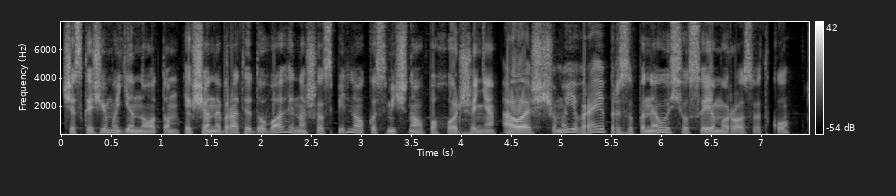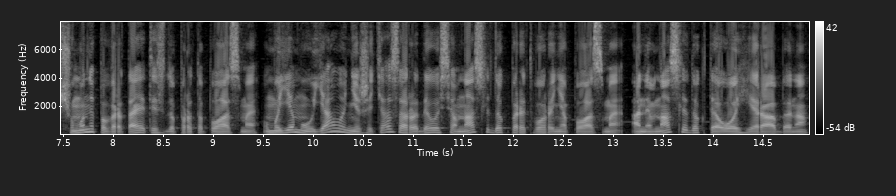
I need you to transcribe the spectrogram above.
чи, скажімо, єнотом, якщо не брати до уваги нашого спільного космічного походження. Але ж чому євреї призупинилися у своєму розвитку? Чому не повертаєтесь до протоплазми? У моєму уявленні життя зародилося внаслідок перетворення плазми, а не внаслідок теології Рабина.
